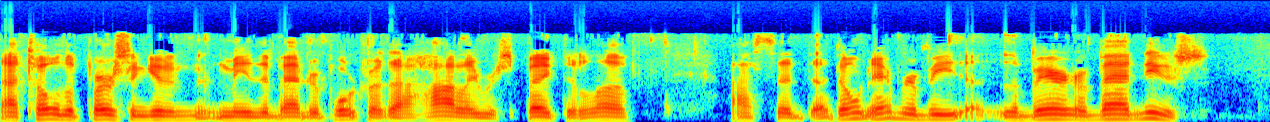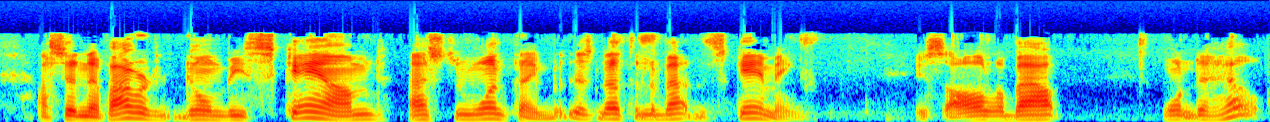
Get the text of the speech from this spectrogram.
And I told the person giving me the bad report, because I highly respect and love, I said, don't ever be the bearer of bad news. I said, and if I were going to be scammed, that's one thing, but there's nothing about the scamming. It's all about wanting to help.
